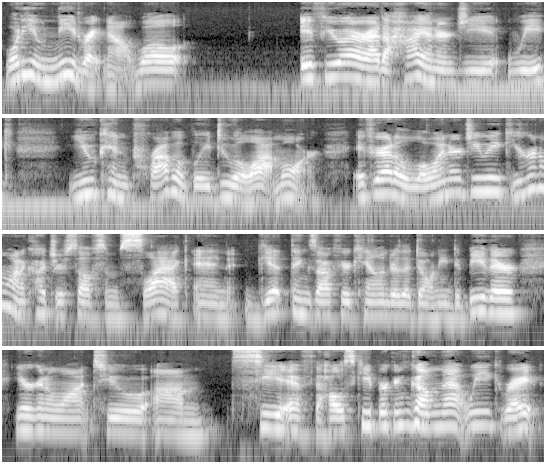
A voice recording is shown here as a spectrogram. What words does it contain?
What do you need right now? Well if you are at a high energy week you can probably do a lot more. If you're at a low energy week, you're going to want to cut yourself some slack and get things off your calendar that don't need to be there. You're going to want to um, see if the housekeeper can come that week, right?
